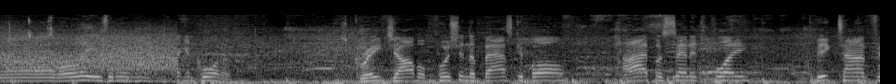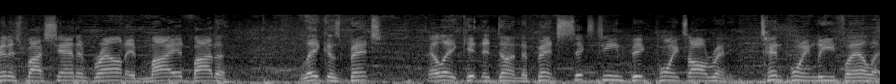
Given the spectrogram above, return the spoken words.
and lays it in second quarter. Great job of pushing the basketball. High percentage play. Big time finish by Shannon Brown. Admired by the Lakers bench. LA getting it done. The bench 16 big points already. 10 point lead for LA.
